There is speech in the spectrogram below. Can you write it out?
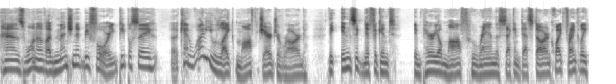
has one of I've mentioned it before. People say, uh, Ken, why do you like Moff Jerjerrod, the insignificant Imperial Moff who ran the second Death Star and, quite frankly,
